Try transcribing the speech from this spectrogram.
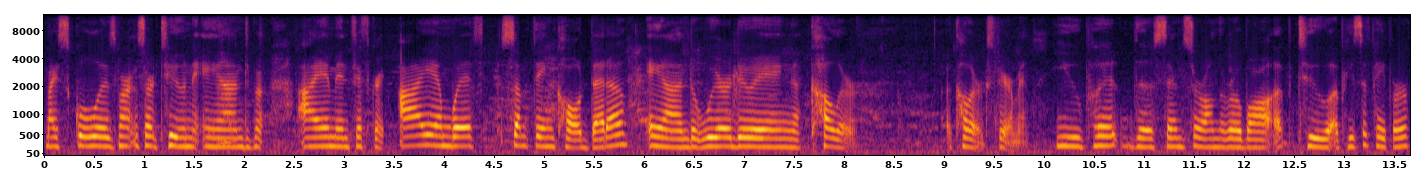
My school is Martin Sortun and I am in fifth grade. I am with something called Beta and we're doing color, a color experiment. You put the sensor on the robot up to a piece of paper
